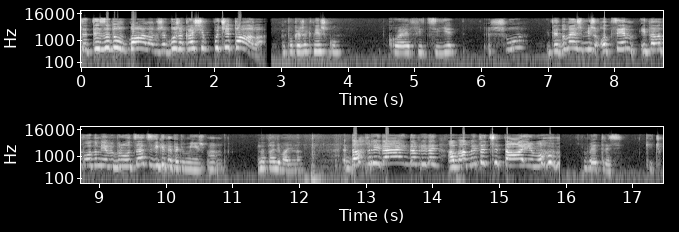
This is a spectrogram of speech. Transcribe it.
Та ти задовбала вже, боже, краще б почитала. Покажи книжку. Коефіцієнт. Що? Ти думаєш, між оцим і телефоном я виберу оце? Це тільки ти так вмієш. Наталі Валіна. Добрий день, добрий день! А, а ми тут читаємо. Витрись, кетчуп.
